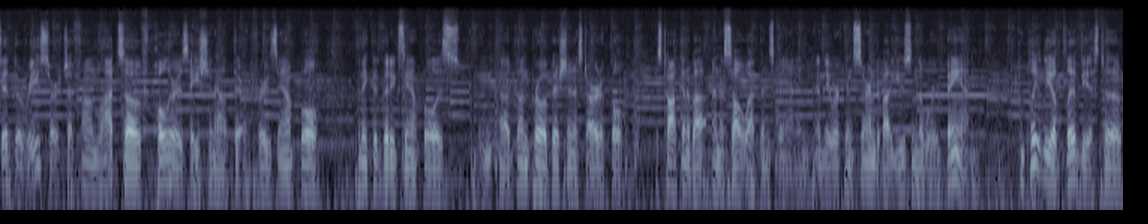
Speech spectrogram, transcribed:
did the research, I found lots of polarization out there. For example, I think a good example is a gun prohibitionist article was talking about an assault weapons ban, and, and they were concerned about using the word ban completely oblivious to the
